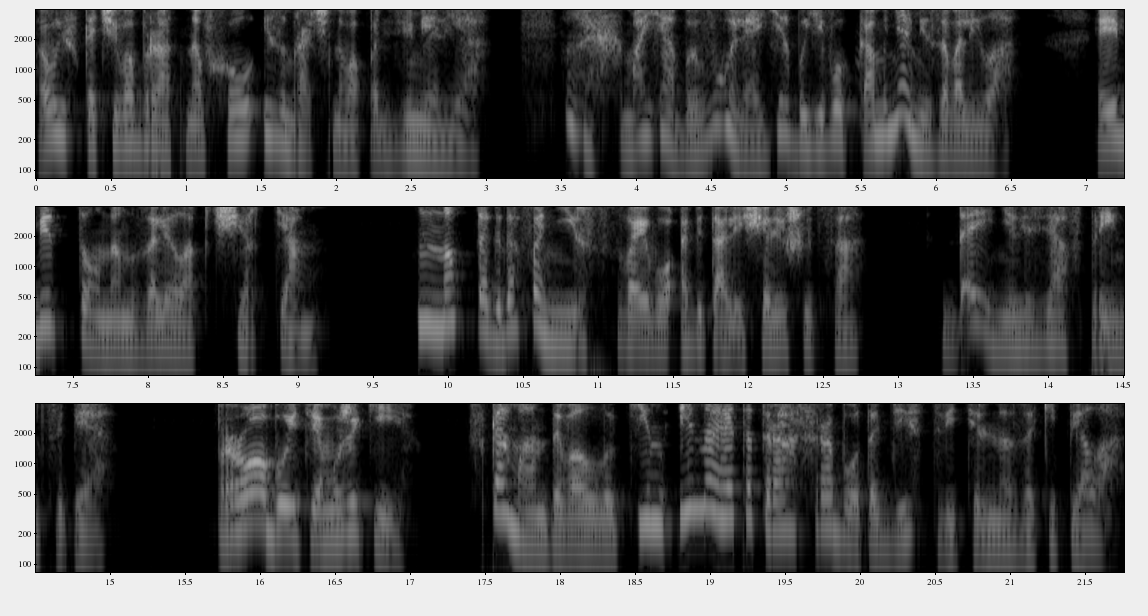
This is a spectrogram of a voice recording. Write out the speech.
выскочив обратно в холл из мрачного подземелья. Эх, моя бы воля, я бы его камнями завалила и бетоном залила к чертям. Но тогда Фанир своего обиталища лишится. Да и нельзя в принципе. «Пробуйте, мужики!» Скомандовал Лукин, и на этот раз работа действительно закипела.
